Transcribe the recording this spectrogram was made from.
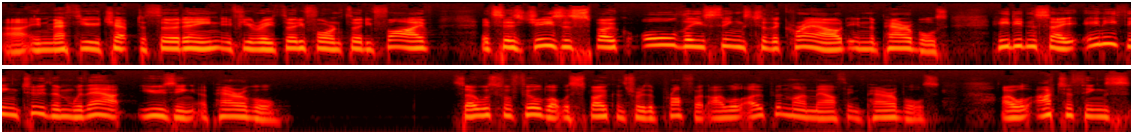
uh, in Matthew chapter 13, if you read 34 and 35, it says Jesus spoke all these things to the crowd in the parables. He didn't say anything to them without using a parable. So was fulfilled what was spoken through the prophet I will open my mouth in parables, I will utter things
